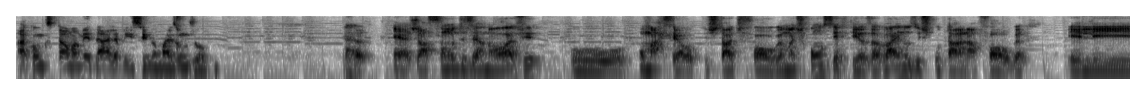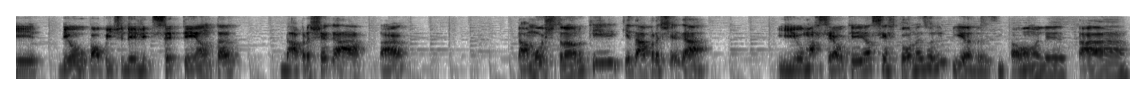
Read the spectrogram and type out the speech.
a conquistar uma medalha vencendo mais um jogo. É, é já são 19. O, o Marcel, que está de folga, mas com certeza vai nos escutar na folga ele deu o palpite dele de 70, dá para chegar, tá? Tá mostrando que, que dá para chegar. E o Marcel que acertou nas Olimpíadas, então ele tá,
